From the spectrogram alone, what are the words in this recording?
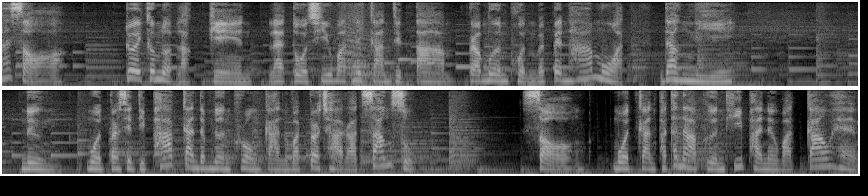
5สอโดยกำหนดหลักเกณฑ์ และตัวชี้วัดในการติดตาม ประเมินผลไว้เป็น 5 หมวด ดังนี้ 1. หมวดประสิทธิภาพการดำเนินโครงการวัดประชารัฐสร้างสุข 2. หมวดการพัฒนาพื้นที่ภายในวัด 9 แห่ง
